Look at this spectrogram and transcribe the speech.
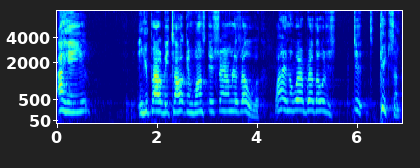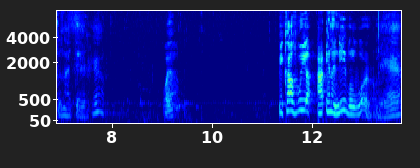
I hear you. And you probably be talking once this sermon is over. Why in the world, Brother did preach something like that? Yeah. Well, because we are- in an evil world. Yes.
